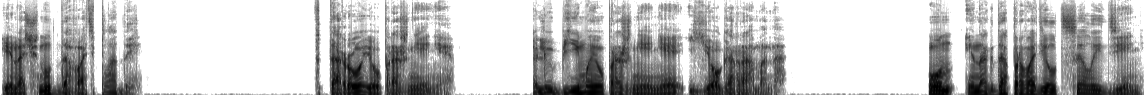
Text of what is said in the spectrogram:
и начнут давать плоды. Второе упражнение. Любимое упражнение йога Рамана. Он иногда проводил целый день,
